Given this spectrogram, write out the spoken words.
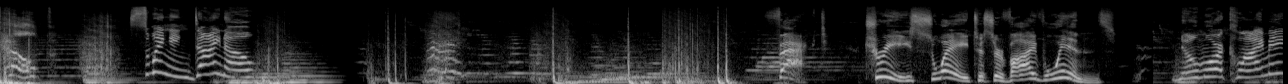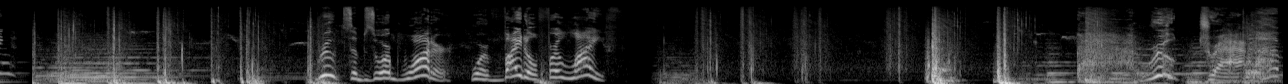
Help! Swinging dino! Fact. Trees sway to survive winds. No more climbing? Roots absorb water. We're vital for life. Root trap.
